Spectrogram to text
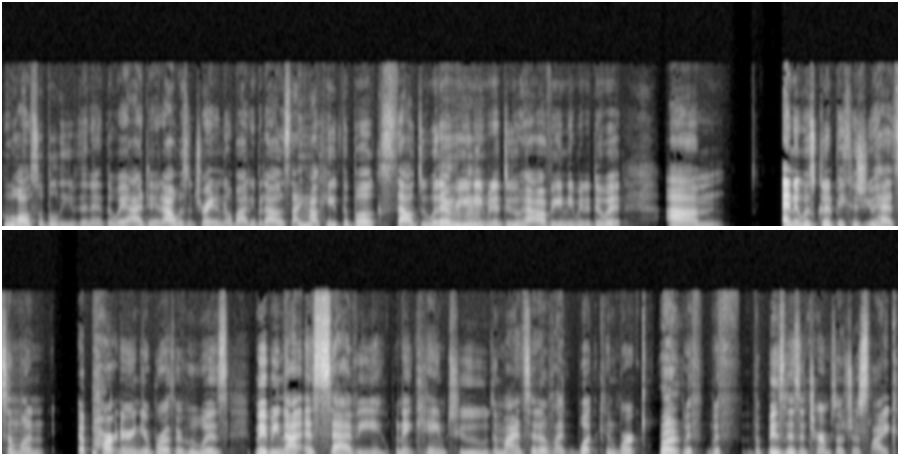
who also believed in it the way I did. I wasn't training nobody, but I was like, Mm. I'll keep the books. I'll do whatever you Mhm. need me to do, however you need me to do it. Um, and it was good because you had someone. A partner in your brother who was maybe not as savvy when it came to the mindset of like what can work Right. with with the business in terms of just like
